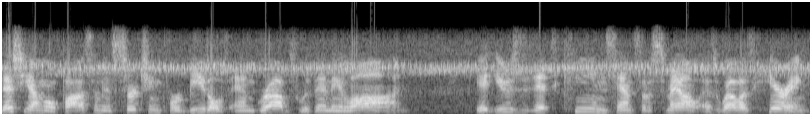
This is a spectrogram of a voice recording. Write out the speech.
This young opossum is searching for beetles and grubs within a lawn. It uses its keen sense of smell as well as hearing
